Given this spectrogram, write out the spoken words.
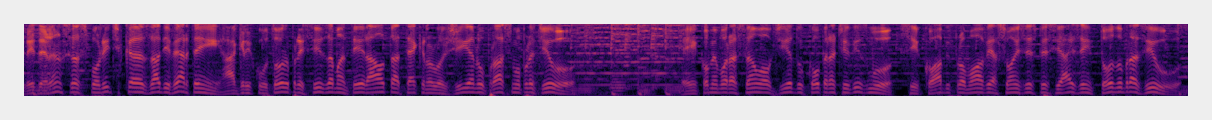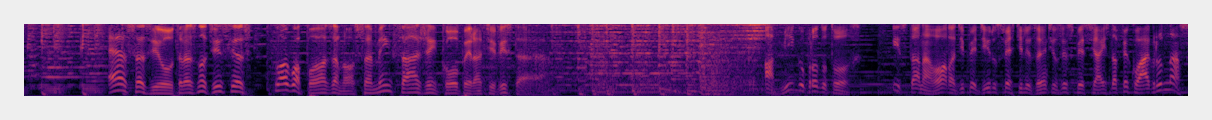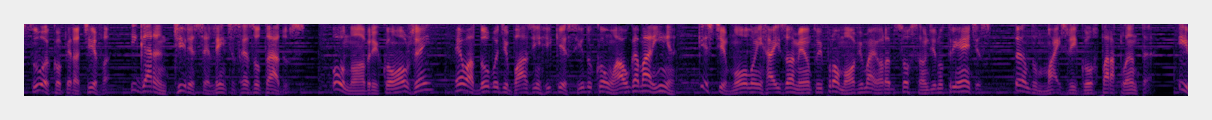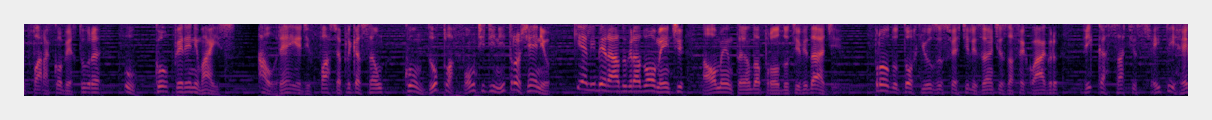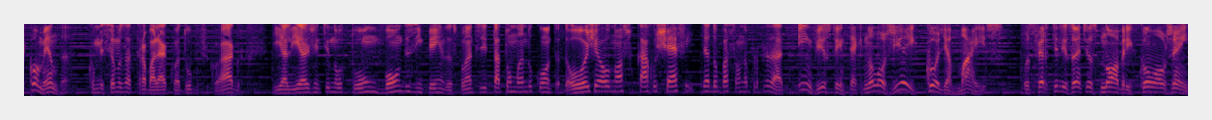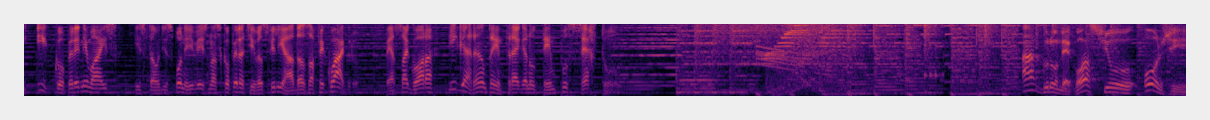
Lideranças políticas advertem: agricultor precisa manter alta tecnologia no próximo plantio. Em comemoração ao Dia do Cooperativismo, Cicobi promove ações especiais em todo o Brasil. Essas e outras notícias logo após a nossa mensagem cooperativista. Amigo produtor, está na hora de pedir os fertilizantes especiais da Fecoagro na sua cooperativa e garantir excelentes resultados. O Nobre com Algem é o adubo de base enriquecido com alga marinha, que estimula o enraizamento e promove maior absorção de nutrientes, dando mais vigor para a planta. E para a cobertura, o Cooper Animais, a ureia de fácil aplicação com dupla fonte de nitrogênio, que é liberado gradualmente, aumentando a produtividade. Produtor que usa os fertilizantes da Fecoagro fica satisfeito e recomenda. Começamos a trabalhar com adubo Fecoagro e ali a gente notou um bom desempenho das plantas e está tomando conta. Hoje é o nosso carro-chefe de adubação da propriedade. Invista em tecnologia e colha mais. Os fertilizantes Nobre com Algem e Cooper Animais estão disponíveis nas cooperativas filiadas à Fecoagro. Peça agora e garanta a entrega no tempo certo. Agronegócio hoje.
